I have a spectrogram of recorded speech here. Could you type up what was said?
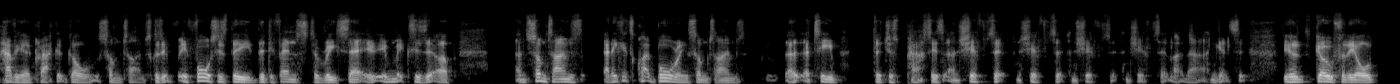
having a crack at goal sometimes because it, it, forces the the defense to reset. It, it, mixes it up, and sometimes, and it gets quite boring sometimes. A, a, team that just passes and shifts it and shifts it and shifts it and shifts it like that and gets it. You go for the old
